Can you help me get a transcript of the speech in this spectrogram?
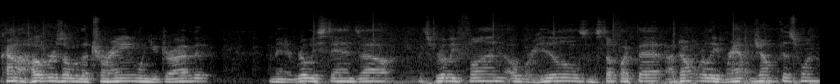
kind of hovers over the terrain when you drive it. I mean, it really stands out. It's really fun over hills and stuff like that. I don't really ramp jump this one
